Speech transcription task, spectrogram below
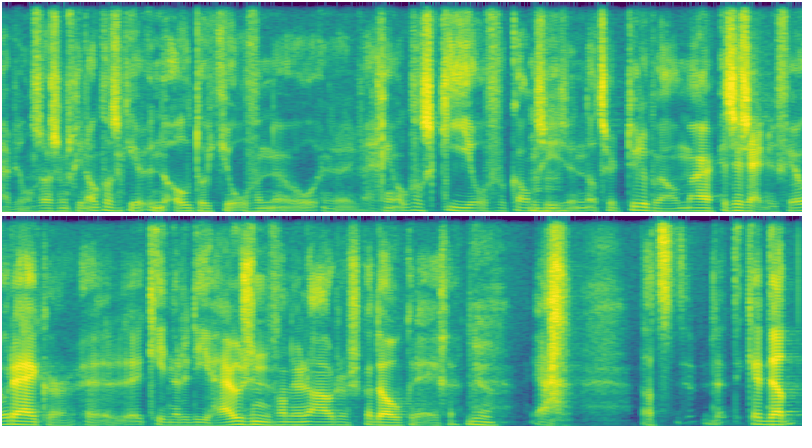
ja. bij ons was er misschien ook wel eens een keer een autootje of een... eh, wij gingen ook wel skiën of vakanties Mhm. en dat soort natuurlijk wel. Maar ze zijn nu veel rijker. Eh, kinderen die huizen van hun ouders cadeau kregen. Ja. Ja, dat, dat, dat,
